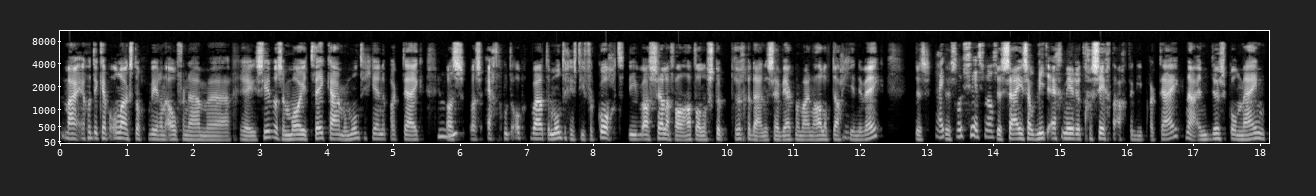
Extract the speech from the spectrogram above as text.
maar goed, ik heb onlangs toch weer een overname gerealiseerd. Het was een mooie tweekamer mondhygiënepraktijk Mhm. was, was echt goed opgebouwd. De mondhygiënist die verkocht, die was zelf al, had al een stuk teruggedaan. Dus zij werkt maar, maar een half dagje in de week. Dus, Kijk, dus, proces was. dus zij is ook niet echt meer het gezicht achter die praktijk. Nou, en dus kon mijn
